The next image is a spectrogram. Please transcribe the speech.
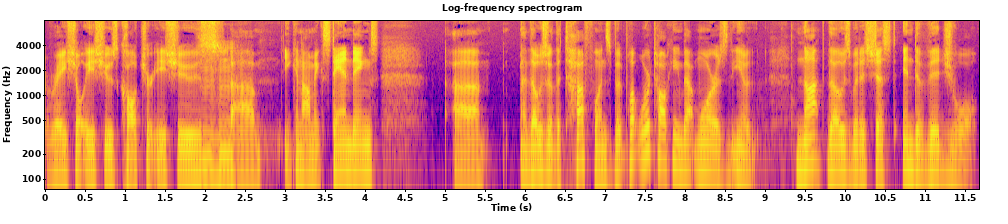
racial issues, culture issues, um, economic standings. Uh, those are the tough ones. But what we're talking about more is you know, not those, but it's just individual,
